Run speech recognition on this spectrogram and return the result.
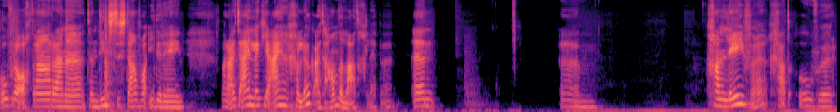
Overal achteraan rennen, ten dienste staan van iedereen. Maar uiteindelijk je eigen geluk uit handen laat glippen. En ehm, gaan leven gaat over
